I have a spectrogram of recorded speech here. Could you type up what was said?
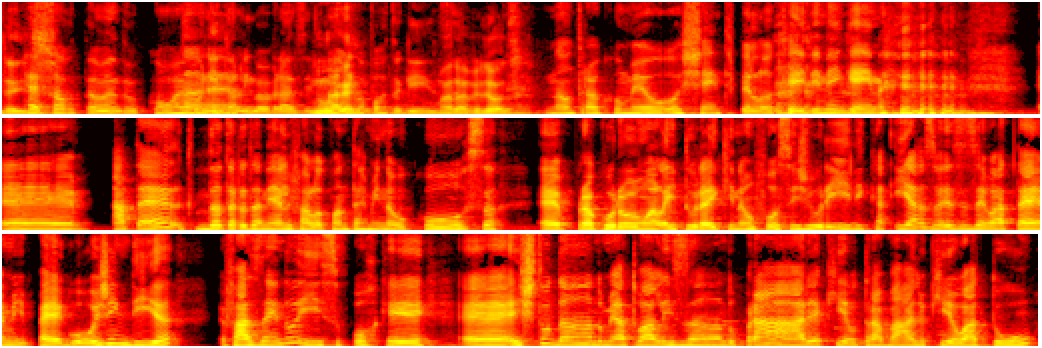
é ressaltando como é bonita é. a língua brasileira, a é? língua portuguesa. Maravilhosa. Não troco o meu oxente pelo ok de ninguém, né? é, até a doutora Daniele falou quando terminou o curso, é, procurou uma leitura aí que não fosse jurídica, e às vezes eu até me pego, hoje em dia, fazendo isso, porque é, estudando, me atualizando para a área que eu trabalho, que eu atuo,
